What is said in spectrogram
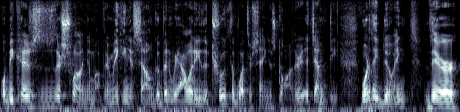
Well, because they're swelling them up, they're making it sound good. But in reality, the truth of what they're saying is gone. They're, it's empty. What are they doing? They're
